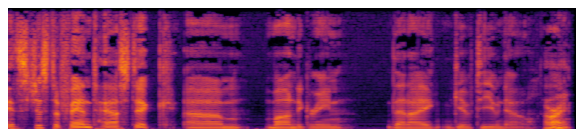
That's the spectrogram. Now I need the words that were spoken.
it's just a fantastic um, Mondegreen that I give to you now. All right.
